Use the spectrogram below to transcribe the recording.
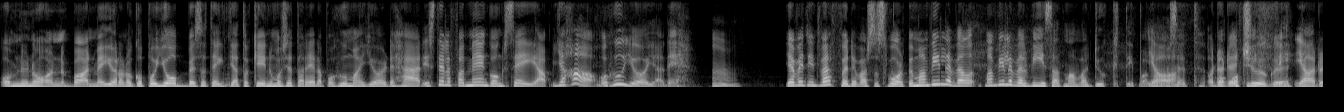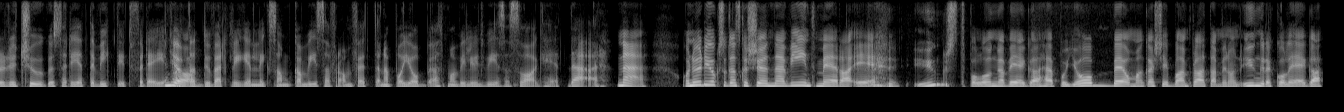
om nu någon bad mig göra något på jobbet så tänkte jag att okej, nu måste jag ta reda på hur man gör det här. Istället för att med en gång säga jaha, och hur gör jag det? Mm. Jag vet inte varför det var så svårt, men man ville väl, man ville väl visa att man var duktig på Ja, något sätt. och då du, är 20, fiffig. ja, då du är 20 så är det jätteviktigt för dig Ja. att, att du verkligen liksom kan visa fram fötterna på jobbet. Att man vill ju inte visa svaghet där. Nej. Och nu är det ju också ganska skönt när vi inte mera är yngst på långa vägar här på jobbet och man kanske ibland pratar med någon yngre kollega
